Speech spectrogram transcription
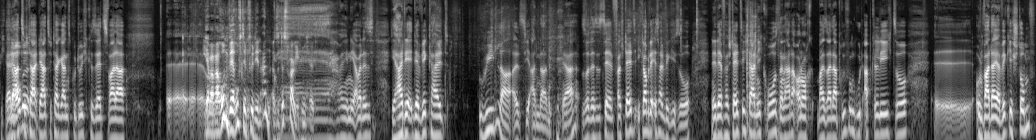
Ich ja, glaube, der, hat sich da, der hat sich da ganz gut durchgesetzt, weil er äh, ja, aber warum? Wer ruft denn für den an? Also das frage ich mich halt. Äh, nicht, aber das ist, ja, der, der wirkt halt realer als die anderen, ja, so das ist der verstellt ich glaube der ist halt wirklich so, ne, der verstellt sich da nicht groß, dann hat er auch noch bei seiner Prüfung gut abgelegt so äh, und war da ja wirklich stumpf,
